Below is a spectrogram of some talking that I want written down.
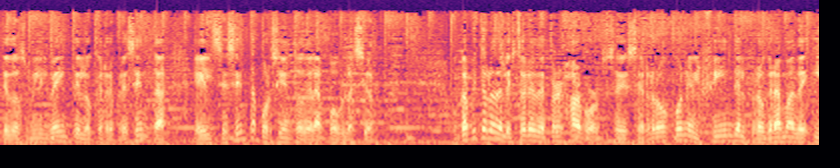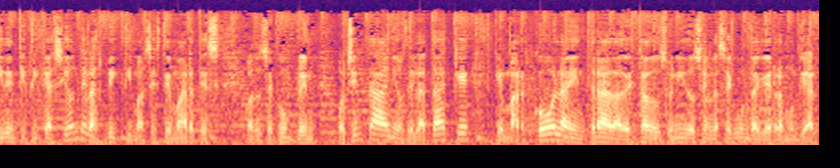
de 2020, lo que representa el 60% de la población. Un capítulo de la historia de Pearl Harbor se cerró con el fin del programa de identificación de las víctimas este martes, cuando se cumplen 80 años del ataque que marcó la entrada de Estados Unidos en la Segunda Guerra Mundial.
